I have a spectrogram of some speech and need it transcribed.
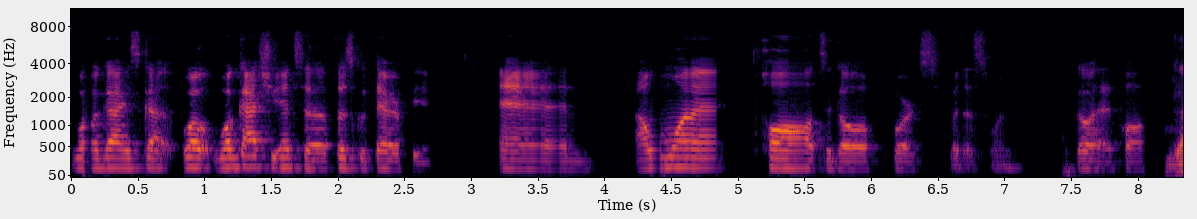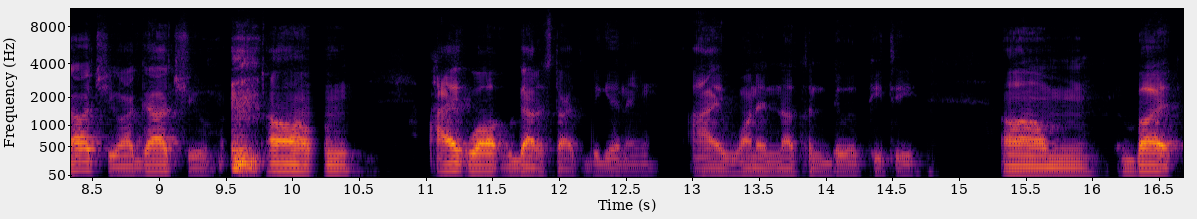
What guys got what what got you into physical therapy? And I want Paul to go first for this one. Go ahead, Paul. Got you. I got you. um I well, we got to start the beginning. I wanted nothing to do with PT, um, but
